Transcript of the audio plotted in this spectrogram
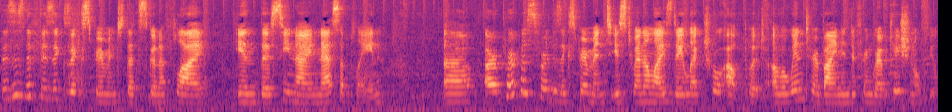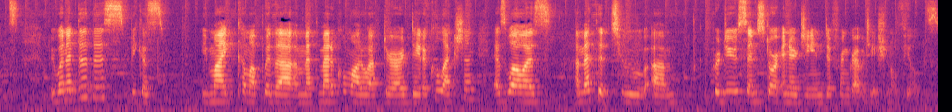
This is the physics experiment that's gonna fly in the C9 NASA plane. Uh, our purpose for this experiment is to analyze the electro output of a wind turbine in different gravitational fields. We want to do this because we might come up with a mathematical model after our data collection, as well as a method to um, produce and store energy in different gravitational fields.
